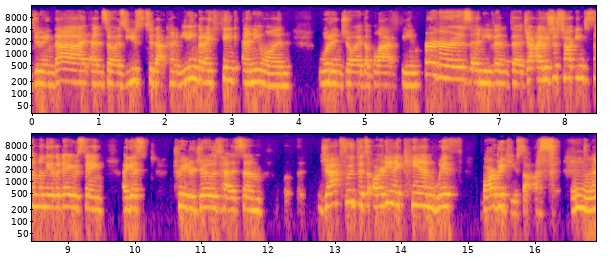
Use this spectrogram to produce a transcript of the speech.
doing that, and so I was used to that kind of eating. But I think anyone would enjoy the black bean burgers and even the. I was just talking to someone the other day who was saying, I guess Trader Joe's has some jackfruit that's already in a can with barbecue sauce. Mhm.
